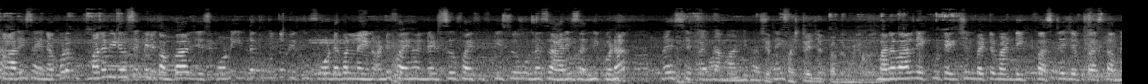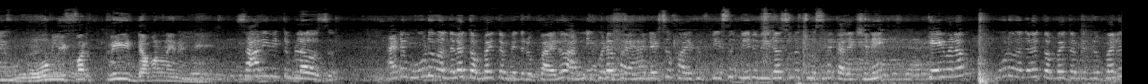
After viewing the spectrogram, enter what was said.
సారీస్ అయినా కూడా మన వీడియోస్ మీరు కంపేర్ చేసుకోండి. ఇంతకు ముందు మీకు ఫోర్ డబల్ నైన్ అంటే ఫైవ్ హండ్రెడ్స్ ఫైవ్ ఫిఫ్టీస్ ఉన్న సారీస్ అన్ని కూడా ప్రైస్ చెప్పేద్దామా అండి ఫస్ట్ చెప్పేద్దాం మన వాళ్ళని ఎక్కువ టెన్షన్ పెట్టమండి. ఫస్ట్ చెప్పేస్తాం మేము. Only for three double nine అండి. సారీ విత్ బ్లౌజ్ అంటే మూడు వందల తొంభై తొమ్మిది రూపాయలు. అన్ని కూడా ఫైవ్ హండ్రెడ్స్ ఫైవ్ ఫిఫ్టీస్ మీరు వీడియోస్లో చూసిన కలెక్షన్ కేవలం మూడు వందల తొంభై తొమ్మిది రూపాయలు.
